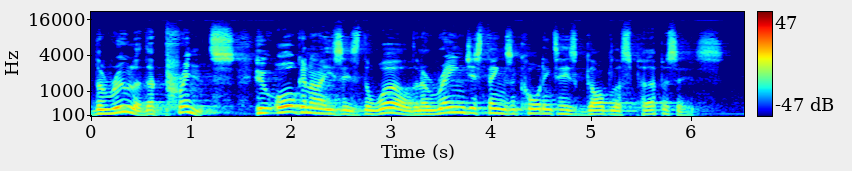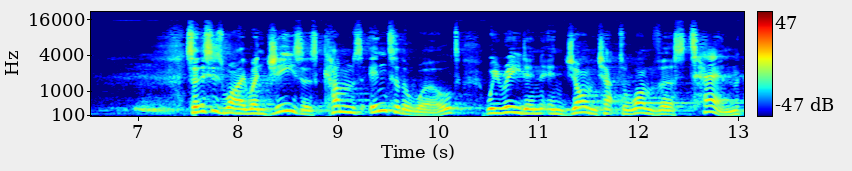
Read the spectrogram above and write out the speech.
the ruler, the prince, who organizes the world and arranges things according to his godless purposes. So, this is why when Jesus comes into the world, we read in, in John chapter 1, verse 10,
